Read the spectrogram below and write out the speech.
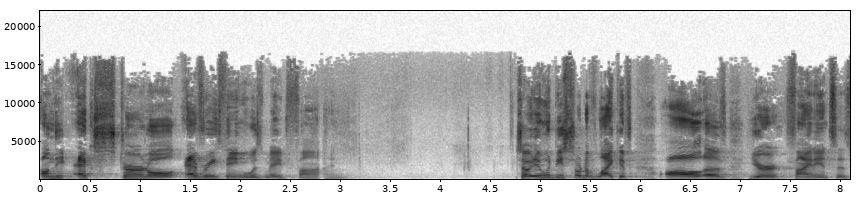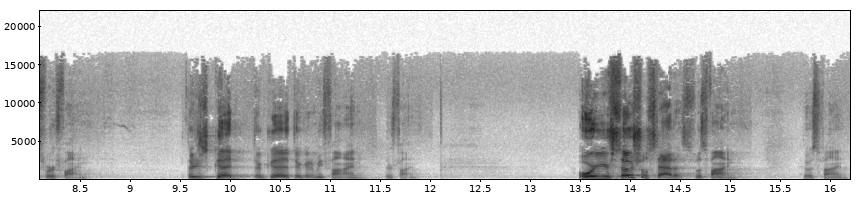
on the external, everything was made fine. So it would be sort of like if all of your finances were fine. They're just good. They're good. They're going to be fine. They're fine. Or your social status was fine. It was fine.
